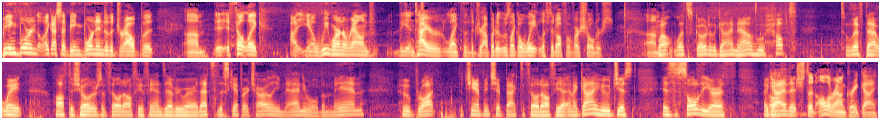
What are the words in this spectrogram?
being born, like I said, being born into the drought, but um, it, it felt like. I, you know, we weren't around the entire length of the drought, but it was like a weight lifted off of our shoulders. Um, Well, let's go to the guy now who helped to lift that weight off the shoulders of Philadelphia fans everywhere. That's the skipper, Charlie Manuel, the man who brought the championship back to Philadelphia, and a guy who just is the salt of the earth. A guy Oh, that just an all around great guy.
